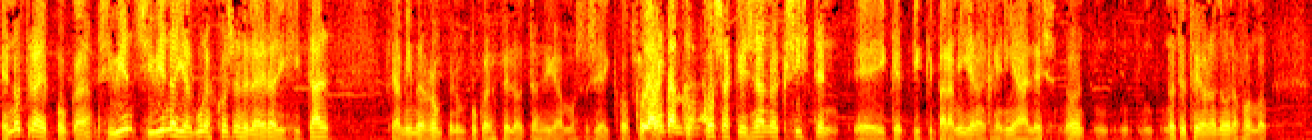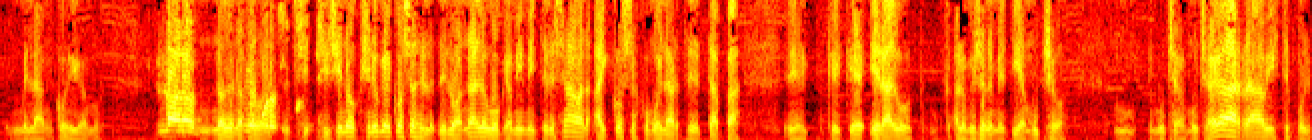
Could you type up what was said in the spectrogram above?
en otra época, si bien, si bien hay algunas cosas de la era digital que a mí me rompen un poco las pelotas, digamos, o sea, hay ¿eh? cosas, que ya no existen eh, y, que, y que para mí eran geniales, ¿no? No te estoy hablando de una forma melanco, digamos. No, no, no de una forma, sino, sino que hay cosas de, lo análogo que a mí me interesaban, hay cosas como el arte de tapa, eh, que, que era algo a lo que yo le metía mucho, mucha mucha garra, ¿viste? Pues,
